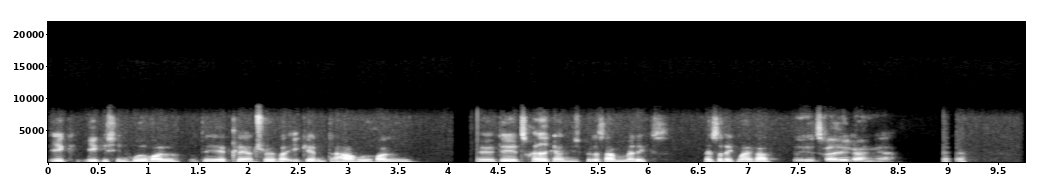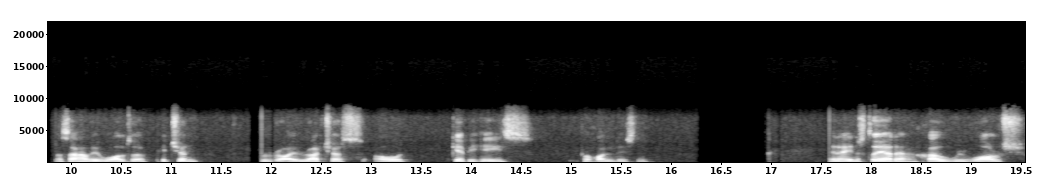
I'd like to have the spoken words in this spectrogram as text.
ikke, ikke sin hovedrolle. Det er Claire Trevor igen, der har hovedrollen. Øh, det er tredje gang, de spiller sammen, er det ikke? Passer det ikke meget godt? Det er tredje gang, ja. ja. Og så har vi Walter Pigeon, Roy Rogers og Gabby Hayes på rollelisten. Den er instrueret af Raoul Walsh,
